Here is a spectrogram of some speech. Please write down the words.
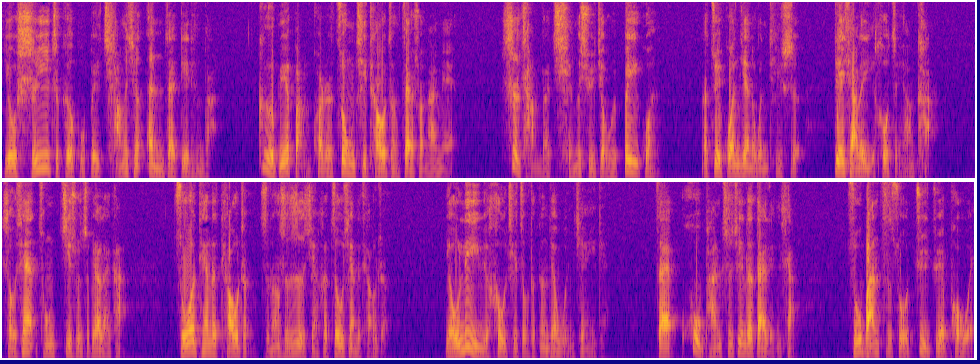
有十一只个股被强行摁在跌停板。个别板块的中期调整在所难免，市场的情绪较为悲观。那最关键的问题是，跌下来以后怎样看？首先从技术指标来看，昨天的调整只能是日线和周线的调整，有利于后期走得更加稳健一点。在护盘资金的带领下，主板指数拒绝破位，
